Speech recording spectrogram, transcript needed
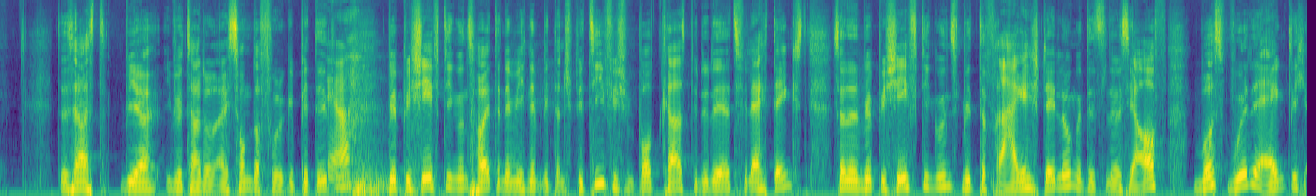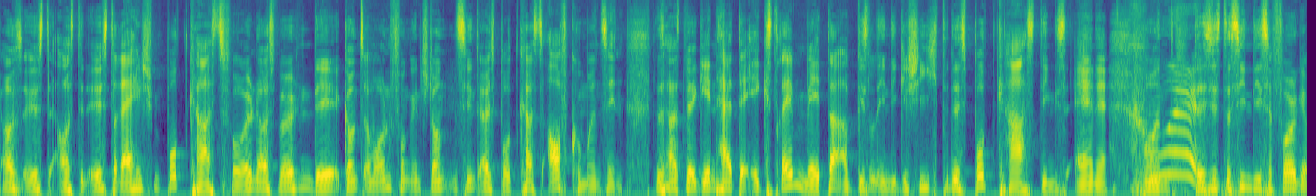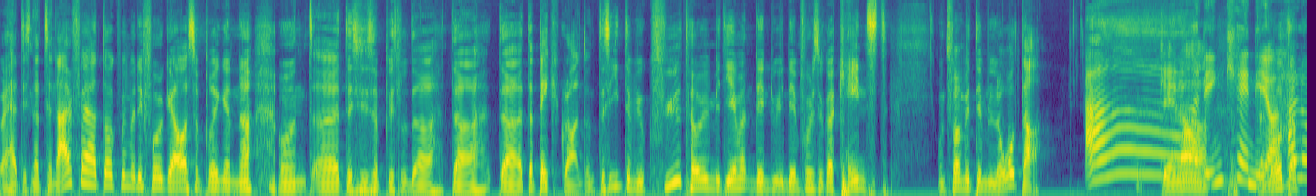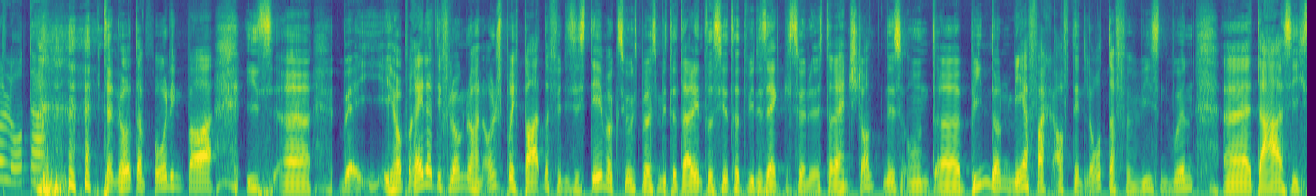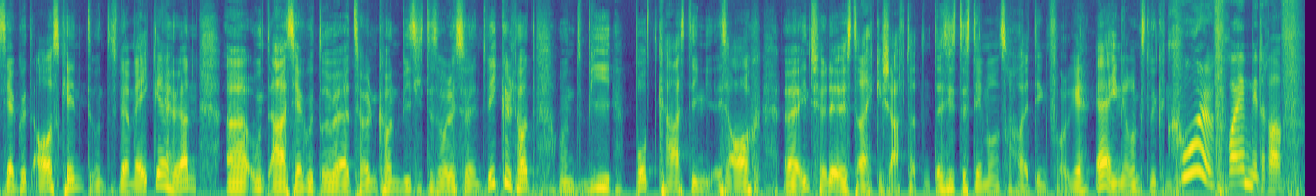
Das heißt, wir, ich würde sagen, eine Sonderfolge betiteln. Ja. Wir beschäftigen uns heute nämlich nicht mit einem spezifischen Podcast, wie du dir jetzt vielleicht denkst, sondern wir beschäftigen uns mit der Fragestellung, und jetzt löse ich auf, was wurde eigentlich aus, Öst aus den österreichischen Podcasts, vor allem aus welchen, die ganz am Anfang entstanden sind, als Podcasts aufgekommen sind. Das heißt, wir gehen heute extrem meta ein bisschen in die Geschichte des Podcastings eine. Cool. Und das ist der Sinn dieser Folge, weil heute ist Nationalfeiertag, wenn wir die Folge rausbringen, ne? und äh, das ist ein bisschen der, der, der, der Background. Und das Interview geführt habe ich mit jemandem, den du in dem Fall sogar kennst. Und zwar mit dem Lothar. Ah, Genau. den kenne ich ja. Lothar- Hallo Lothar. der Lothar Bodingbauer ist, äh, ich habe relativ lange noch einen Ansprechpartner für dieses Thema gesucht, weil es mich total interessiert hat, wie das eigentlich so in Österreich entstanden ist und äh, bin dann mehrfach auf den Lothar verwiesen worden, äh, da er sich sehr gut auskennt und das werden wir eh gleich hören äh, und auch sehr gut darüber erzählen kann, wie sich das alles so entwickelt hat und wie Podcasting es auch äh, ins schöne Österreich geschafft hat. Und das ist das Thema unserer heutigen Folge, Erinnerungslücken. Cool, freue mich drauf.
